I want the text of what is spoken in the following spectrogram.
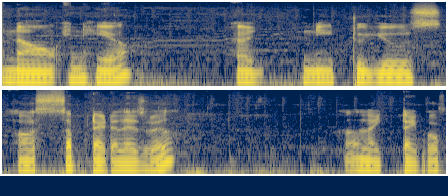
Now in here I need to use a subtitle as well. Uh, like type of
